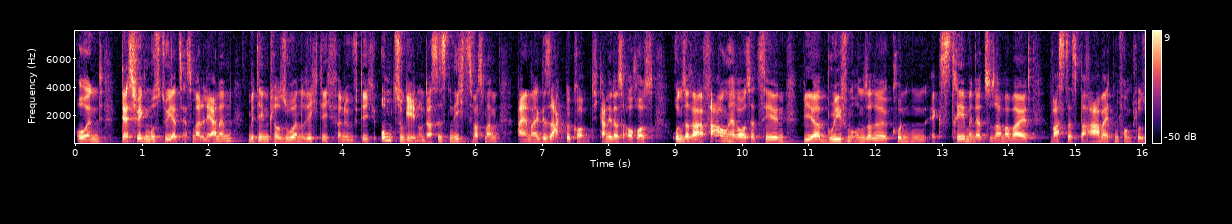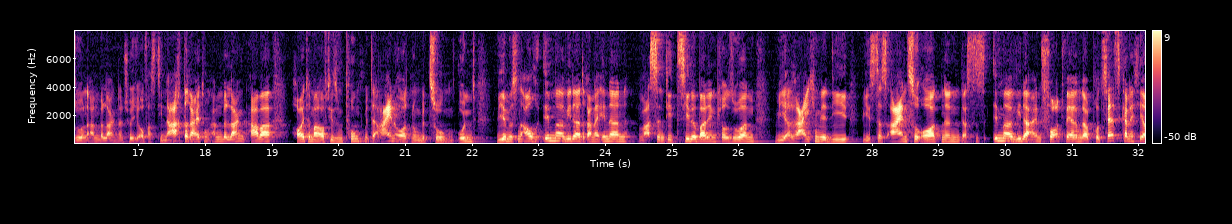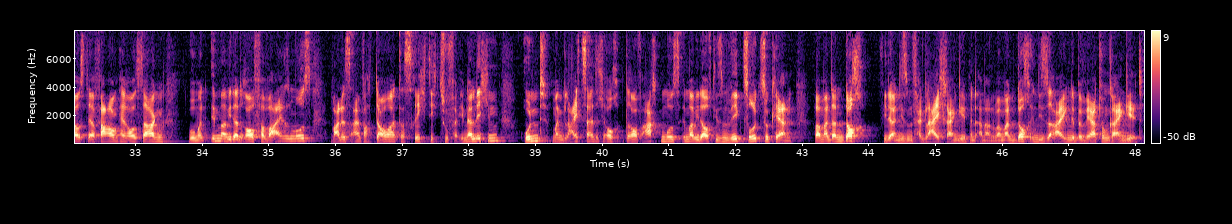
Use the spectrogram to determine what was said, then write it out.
Und deswegen musst du jetzt erstmal lernen, mit den Klausuren richtig vernünftig umzugehen. Und das ist nichts, was man einmal gesagt bekommt. Ich kann dir das auch aus unserer Erfahrung heraus erzählen. Wir briefen unsere Kunden extrem in der Zusammenarbeit, was das Bearbeiten von Klausuren anbelangt, natürlich auch was die Nachbereitung anbelangt, aber heute mal auf diesen Punkt mit der Einordnung bezogen. Und wir müssen auch immer wieder daran erinnern, was sind die Ziele bei den Klausuren, wie erreichen wir die, wie ist das einzuordnen. Das ist immer wieder ein fortwährender Prozess, kann ich dir aus der Erfahrung heraus sagen wo man immer wieder darauf verweisen muss, weil es einfach dauert, das richtig zu verinnerlichen und man gleichzeitig auch darauf achten muss, immer wieder auf diesen Weg zurückzukehren, weil man dann doch wieder in diesen Vergleich reingeht mit anderen, weil man doch in diese eigene Bewertung reingeht.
